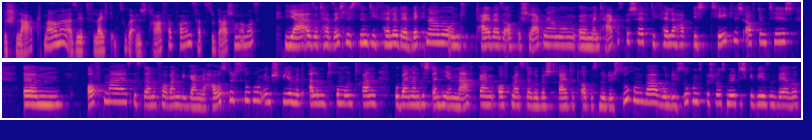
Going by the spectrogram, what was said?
Beschlagnahme? Also jetzt vielleicht im Zuge eines Strafverfahrens. Hattest du da schon mal was? Ja, also tatsächlich sind die Fälle der Wegnahme und teilweise auch Beschlagnahmung äh, mein Tagesgeschäft. Die Fälle habe ich täglich auf dem Tisch. Ähm, Oftmals ist da eine vorangegangene Hausdurchsuchung im Spiel mit allem Drum und Dran, wobei man sich dann hier im Nachgang oftmals darüber streitet, ob es nur Durchsuchung war, wo ein Durchsuchungsbeschluss nötig gewesen wäre,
